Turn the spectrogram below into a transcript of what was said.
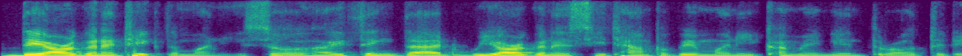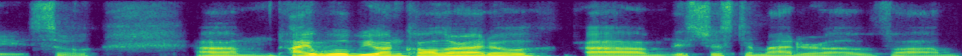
they are going to take the money. So I think that we are going to see Tampa Bay money coming in throughout the day. So um, I will be on Colorado. Um, it's just a matter of um,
